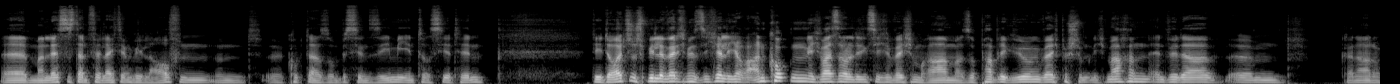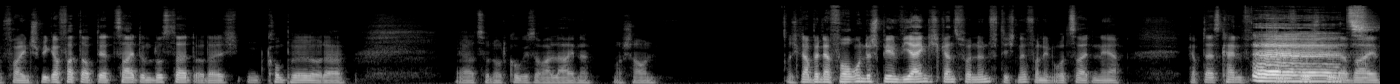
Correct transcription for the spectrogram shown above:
Äh, man lässt es dann vielleicht irgendwie laufen und äh, guckt da so ein bisschen semi-interessiert hin. Die deutschen Spiele werde ich mir sicherlich auch angucken. Ich weiß allerdings nicht in welchem Rahmen. Also Public Viewing werde ich bestimmt nicht machen. Entweder, ähm, keine Ahnung, frage ich einen Schwiegervater, ob der Zeit und Lust hat, oder ich einen Kumpel oder ja, zur Not gucke ich es auch alleine. Mal schauen. Ich glaube, in der Vorrunde spielen wir eigentlich ganz vernünftig, ne, von den Uhrzeiten her. Ich glaube, da ist kein, kein äh, dabei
